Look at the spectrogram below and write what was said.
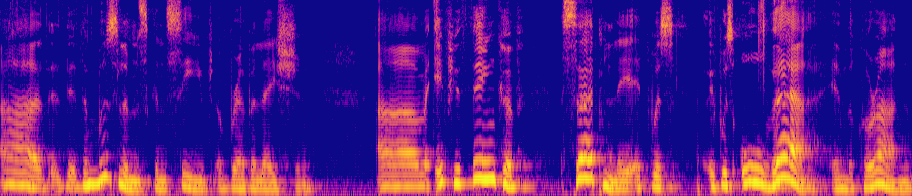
uh, the, the, Muslims conceived of revelation. Um, if you think of, certainly it was, it was all there in the Quran,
